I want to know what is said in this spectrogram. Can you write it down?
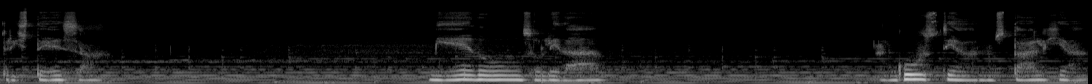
tristeza, miedo, soledad, angustia, nostalgia.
